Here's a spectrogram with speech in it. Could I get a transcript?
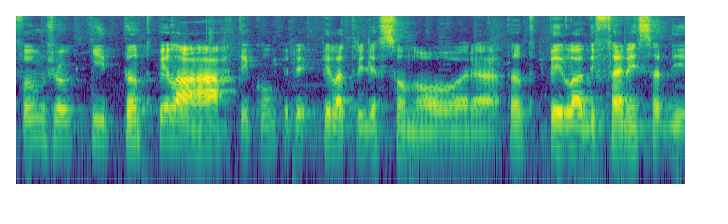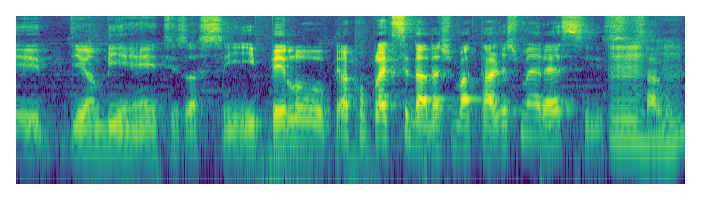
foi um jogo que, tanto pela arte, como pe- pela trilha sonora, tanto pela diferença de, de ambientes, assim, e pelo, pela complexidade das batalhas, merece isso, Uhum. sabe?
